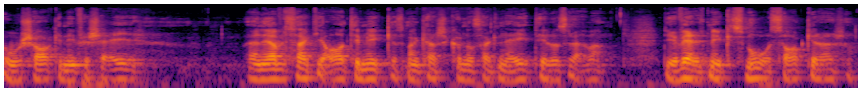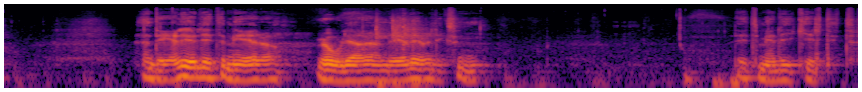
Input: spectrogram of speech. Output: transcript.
orsaken i och för sig. Men jag har väl sagt ja till mycket som man kanske kunde ha sagt nej till och sådär va. Det är ju väldigt mycket små saker alltså. En del är ju lite mer och roligare, en del är väl liksom lite mer likgiltigt.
